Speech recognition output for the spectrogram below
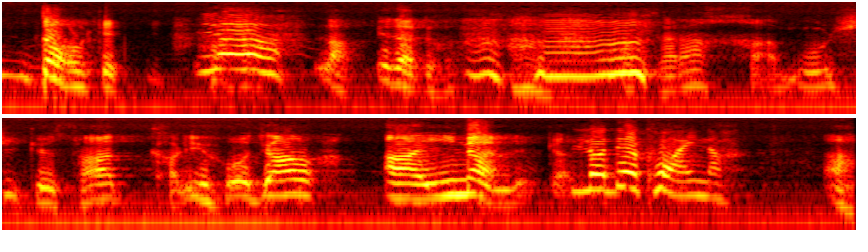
दौड़ के। लो। ला इधर दो। हाँ, जरा खामोशी के साथ खड़ी हो जाओ आईना लेकर। लो देखो आईना। आ,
